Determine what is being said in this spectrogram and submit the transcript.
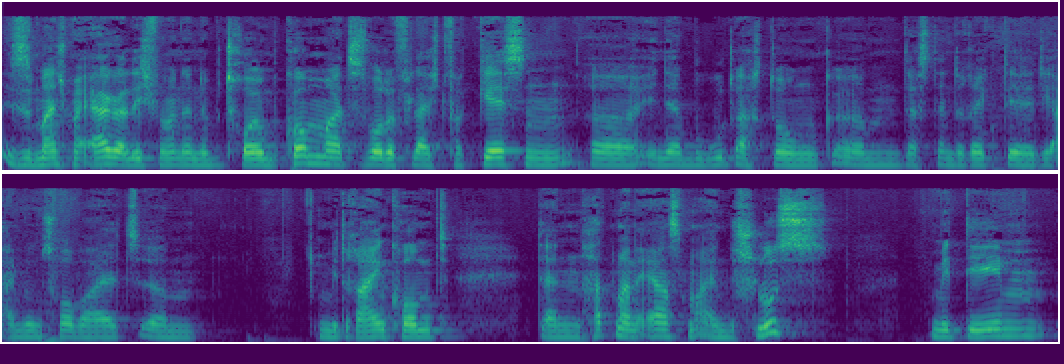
ist es manchmal ärgerlich, wenn man dann eine Betreuung bekommen hat. Es wurde vielleicht vergessen äh, in der Begutachtung, ähm, dass dann direkt der, der Einwilligungsvorbehalt ähm, mit reinkommt. Dann hat man erstmal einen Beschluss, mit dem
